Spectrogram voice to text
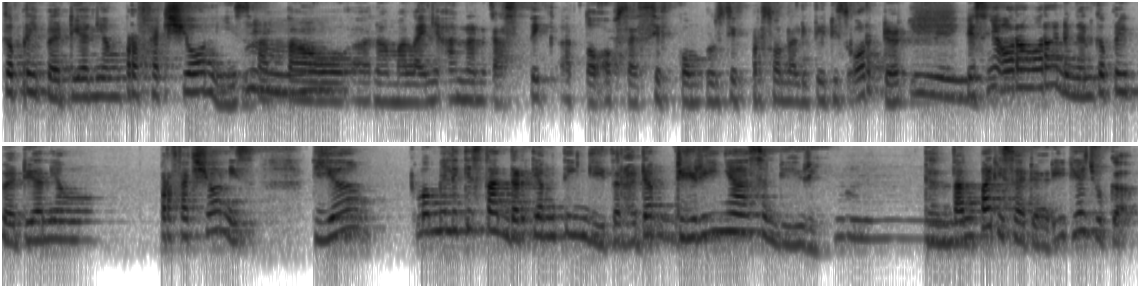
kepribadian yang perfeksionis Mm-mm. atau eh, nama lainnya anankastik atau obsessive compulsive personality disorder. Iya, iya. Biasanya orang-orang dengan kepribadian yang perfeksionis, dia memiliki standar yang tinggi terhadap dirinya sendiri. Hmm. Dan tanpa disadari dia juga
